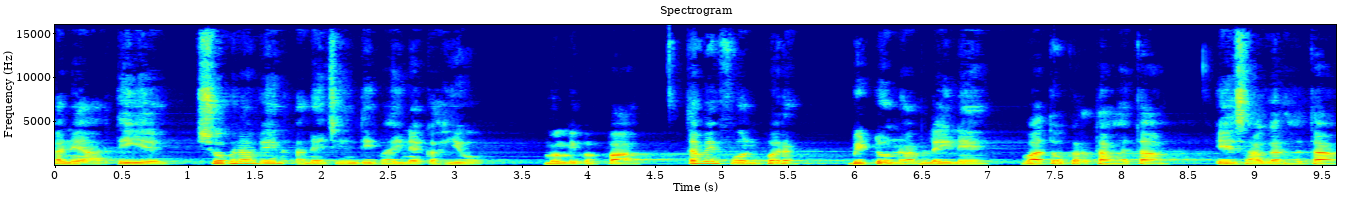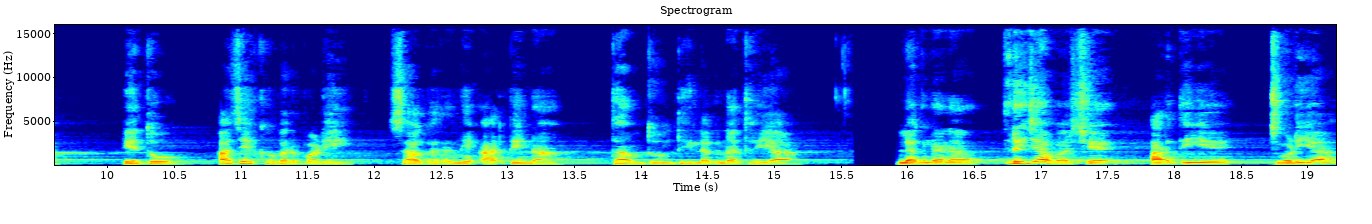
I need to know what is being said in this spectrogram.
અને આરતીએ શોભનાબેન અને જયંતિભાઈને કહ્યું, મમ્મી પપ્પા, તમે ફોન પર બિટ્ટુ નામ લઈને વાતો કરતા હતા. એ સાગર હતા. એ તો આજે ખબર પડી. સાગર અને આરતીના ધામધૂમથી લગ્ન થયા. લગ્નના ત્રીજા વર્ષે આરતીએ જોડિયા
